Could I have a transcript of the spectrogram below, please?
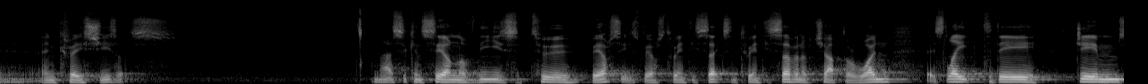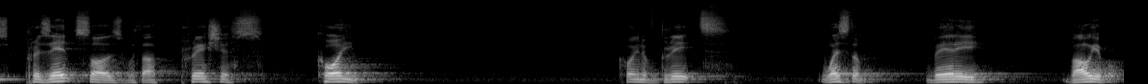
uh, in Christ Jesus. And that's the concern of these two verses, verse 26 and 27 of chapter 1. It's like today James presents us with a precious coin, coin of great wisdom, very valuable.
